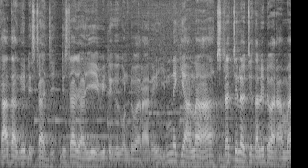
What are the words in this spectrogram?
தாத்தாக்கு டிஸ்சார்ஜ் டிஸ்சார்ஜ் ஆகி வீட்டுக்கு கொண்டு வராரு. இன்னைக்கு ஆனா ஸ்ட்ரெச்சில் வச்சு தள்ளிட்டு வராம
